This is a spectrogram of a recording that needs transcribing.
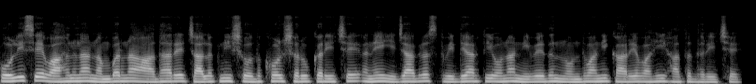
પોલીસે વાહનના નંબરના આધારે ચાલકની શોધખોળ શરૂ કરી છે અને ઈજાગ્રસ્ત વિદ્યાર્થીઓના નિવેદન નોંધવાની કાર્યવાહી હાથ ધરી છે.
